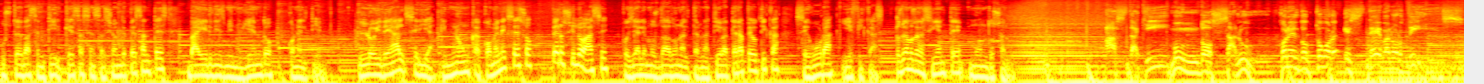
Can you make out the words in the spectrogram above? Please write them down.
usted va a sentir que esa sensación de pesantez va a ir disminuyendo con el tiempo. Lo ideal sería que nunca come en exceso, pero si lo hace, pues ya le hemos dado una alternativa terapéutica segura y eficaz. Nos vemos en el siguiente Mundo Salud. Hasta aquí Mundo Salud con el doctor Esteban Ortiz.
